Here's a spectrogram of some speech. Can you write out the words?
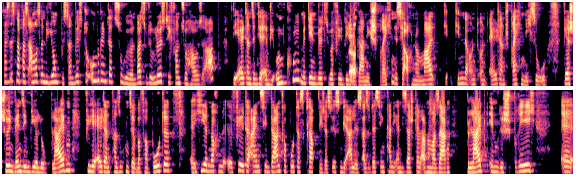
das ist noch was anderes, wenn du jung bist, dann willst du unbedingt dazugehören. Weißt du, du löst dich von zu Hause ab. Die Eltern sind ja irgendwie uncool, mit denen willst du über viele Dinge ja. gar nicht sprechen. Ist ja auch normal, Kinder und, und Eltern sprechen nicht so. Wäre schön, wenn sie im Dialog bleiben. Viele Eltern versuchen es ja über Verbote. Äh, hier noch ein äh, Filter einziehen, da ein Verbot, das klappt nicht, das wissen wir alles. Also deswegen kann ich an dieser Stelle auch nochmal sagen, bleibt im Gespräch. Äh,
